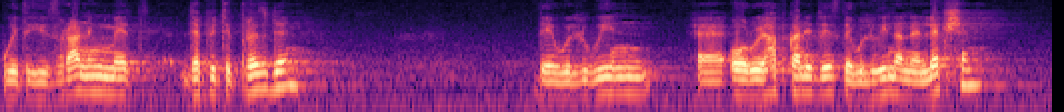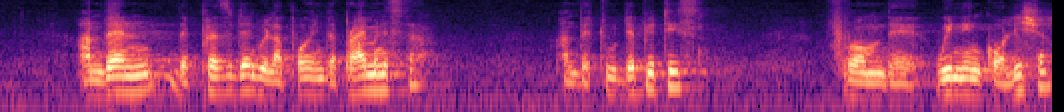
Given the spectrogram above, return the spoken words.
with his running mate, deputy president. They will win, uh, or we have candidates, they will win an election, and then the president will appoint the prime minister and the two deputies from the winning coalition.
